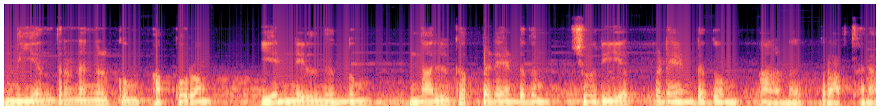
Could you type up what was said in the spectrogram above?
നിയന്ത്രണങ്ങൾക്കും അപ്പുറം എന്നിൽ നിന്നും നൽകപ്പെടേണ്ടതും ചൊരിയപ്പെടേണ്ടതും ആണ് പ്രാർത്ഥന.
